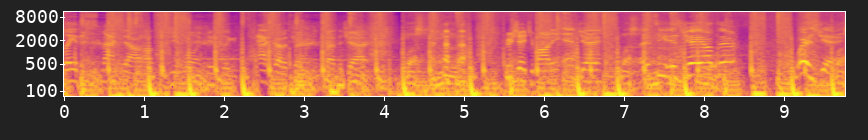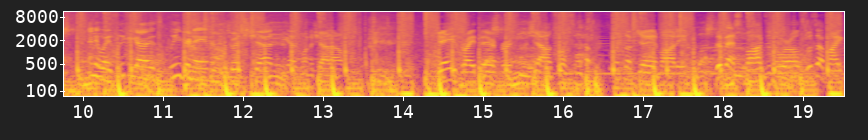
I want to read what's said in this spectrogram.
lay the smackdown on some people in case they act out of turn inside the chat. Appreciate you, Maudie and Jay. Is Jay out there? Where's Jay? Anyways, leave you guys, leave your name in the Twitch chat if you guys want to shout out. Jay's right there first the shouts. What's up? What's up, Jay and Maudie? The best mods in the world. What's up, Mike?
